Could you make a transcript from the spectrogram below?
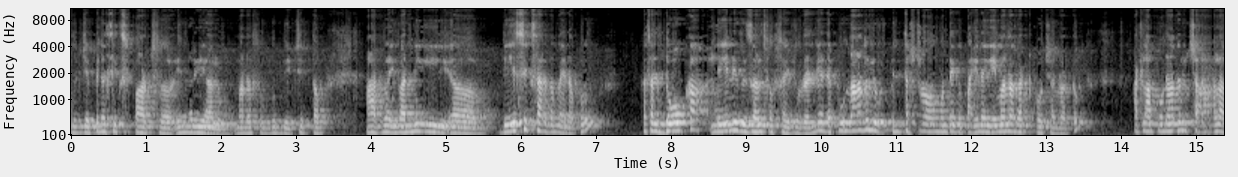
మీరు చెప్పిన సిక్స్ పార్ట్స్ ఇంద్రియాలు మనసు బుద్ధి చిత్తం ఆత్మ ఇవన్నీ బేసిక్స్ అర్థమైనప్పుడు అసలు డోకా లేని రిజల్ట్స్ వస్తాయి చూడండి. అంటే పునాదులు ఎంత స్ట్రాంగ్ ఉంటే ఇక పైన ఏమన్నా కట్టుకోవచ్చు అన్నట్టు. అట్లా పునాదులు చాలా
